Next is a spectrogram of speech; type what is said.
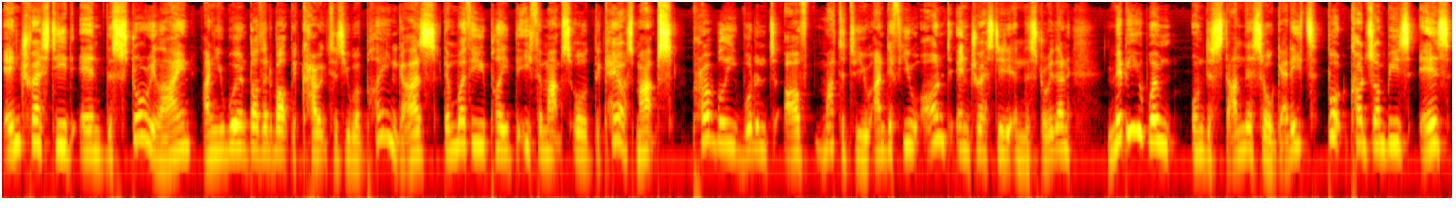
interested in the storyline and you weren't bothered about the characters you were playing as, then whether you played the Ether maps or the Chaos maps probably wouldn't have mattered to you. And if you aren't interested in the story, then maybe you won't understand this or get it. But COD Zombies is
